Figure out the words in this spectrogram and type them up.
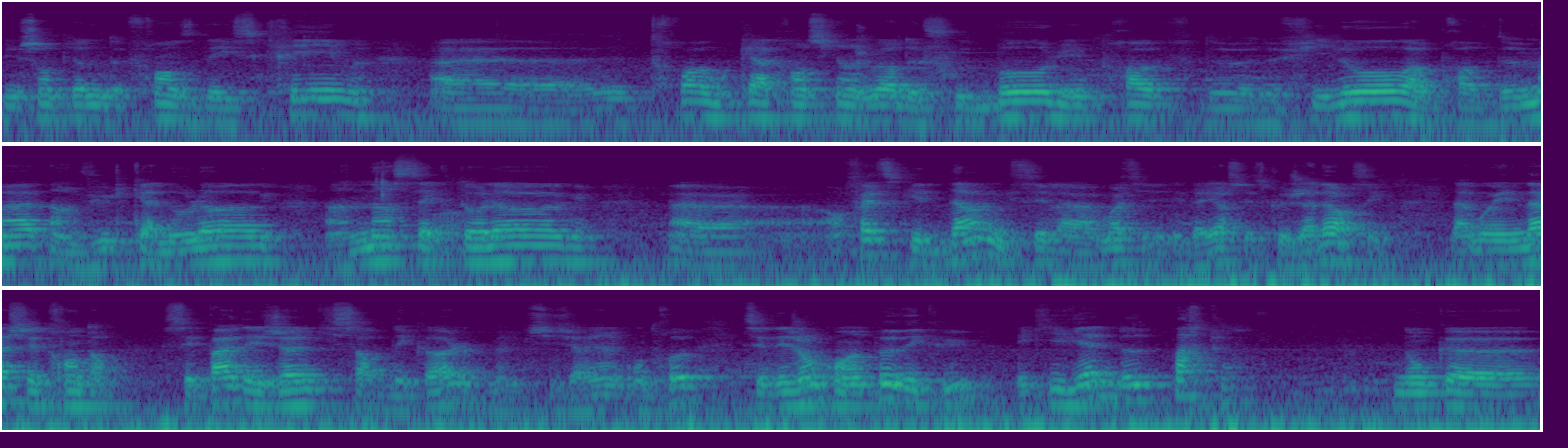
une championne de France d'escrime, euh, trois ou quatre anciens joueurs de football, une prof de, philo, un prof de maths, un vulcanologue, un insectologue. Euh, en fait, ce qui est dingue, c'est la. Moi, d'ailleurs, c'est ce que j'adore, c'est la moyenne d'âge, c'est 30 ans. Ce pas des jeunes qui sortent d'école, même si j'ai rien contre eux, c'est des gens qui ont un peu vécu et qui viennent de partout. Donc, euh,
